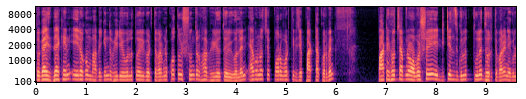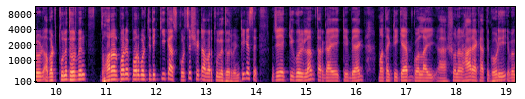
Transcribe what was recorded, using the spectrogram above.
তো গাইজ দেখেন এইরকম ভাবে কিন্তু ভিডিওগুলো তৈরি করতে পারবেন। কত সুন্দরভাবে ভিডিও তৈরি করলেন। এখন হচ্ছে পরবর্তী যে পার্টটা করবেন পার্টে হচ্ছে আপনার অবশ্যই এই ডিটেলসগুলো তুলে ধরতে পারেন, এগুলো আবার তুলে ধরবেন। ধরার পরে পরবর্তীতে কি কাজ করছে সেটা আবার তুলে ধরবেন, ঠিক আছে? যে একটি গরিলা তার গায়ে একটি ব্যাগ, মাথায় একটি ক্যাপ, গলায় সোনার হার, এক হাতে ঘড়ি এবং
